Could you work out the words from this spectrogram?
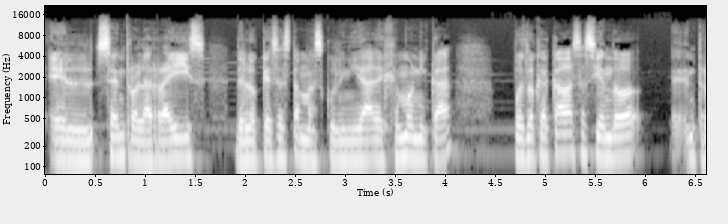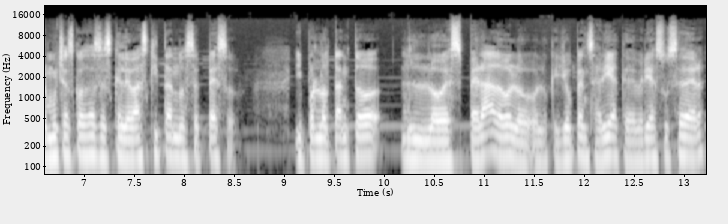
el centro, la raíz de lo que es esta masculinidad hegemónica, pues lo que acabas haciendo, entre muchas cosas, es que le vas quitando ese peso. Y por lo tanto, lo esperado, lo, que yo pensaría que debería suceder,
